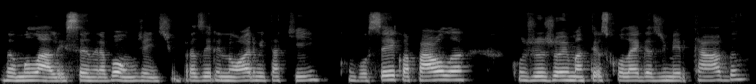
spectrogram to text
Vamos lá, Alessandra. Bom, gente, um prazer enorme estar aqui com você, com a Paula, com o Jojo e o Matheus, colegas de mercado.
